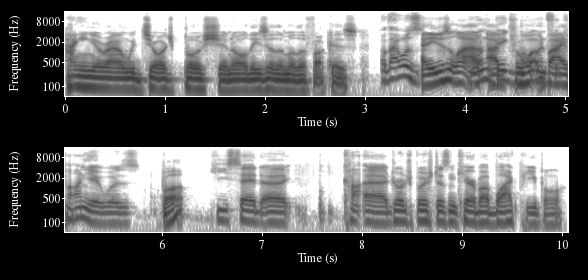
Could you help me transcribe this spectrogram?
hanging around with George Bush and all these other motherfuckers. Oh, that was And he doesn't like- one I- big for what moment by- for Kanye was What? he said uh, uh, George Bush doesn't care about black people,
